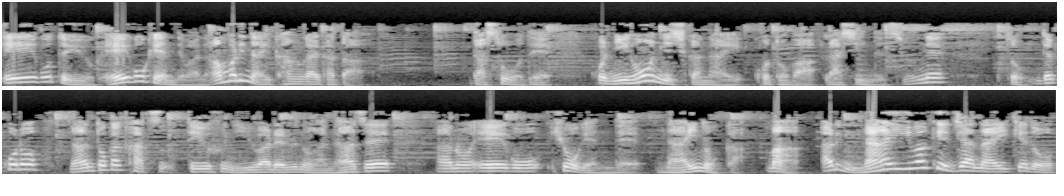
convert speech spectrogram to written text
英語という、英語圏では、ね、あんまりない考え方だそうで、これ日本にしかない言葉らしいんですよね。そう。で、この、なんとか勝つっていうふうに言われるのがなぜ、あの、英語表現でないのか。まあ、ある意味ないわけじゃないけど、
